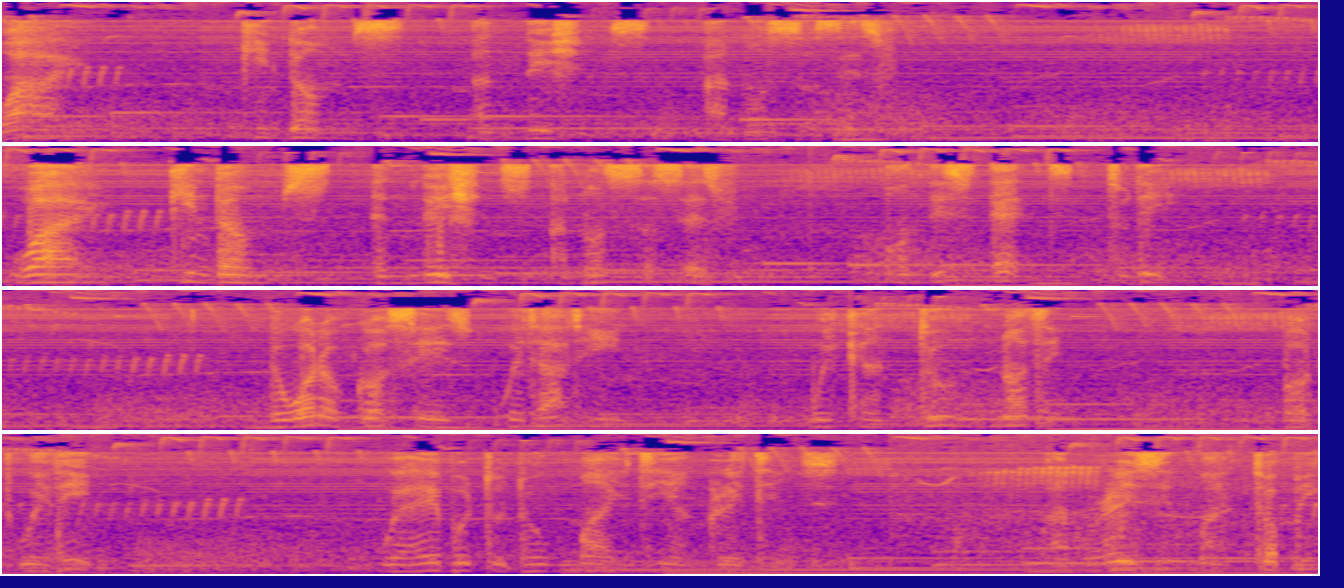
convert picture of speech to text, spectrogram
why kingdoms and nations are not successful. Why kingdoms and nations are not successful on this earth today. The Word of God says, without Him, we can do nothing, but with Him, we are able to do mighty and great things. I'm raising my topic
